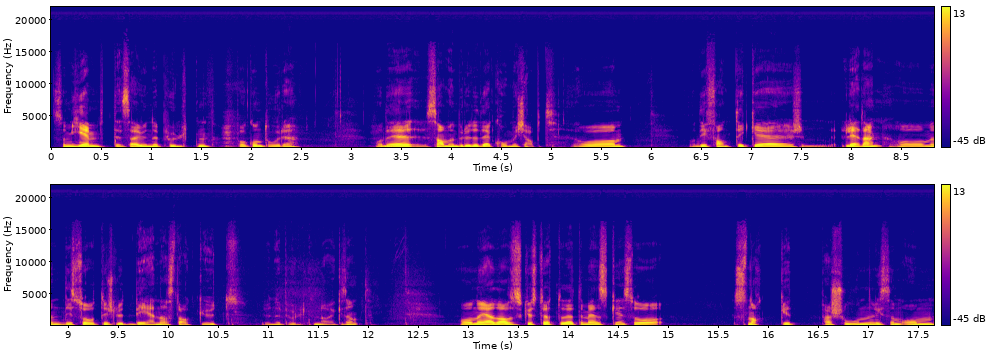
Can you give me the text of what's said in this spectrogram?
Som gjemte seg under pulten på kontoret. Og det sammenbruddet det kommer kjapt. Og, og de fant ikke lederen, og, men de så til slutt bena stakk ut under pulten. da, ikke sant? Og når jeg da skulle støtte dette mennesket, så snakket personen liksom om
